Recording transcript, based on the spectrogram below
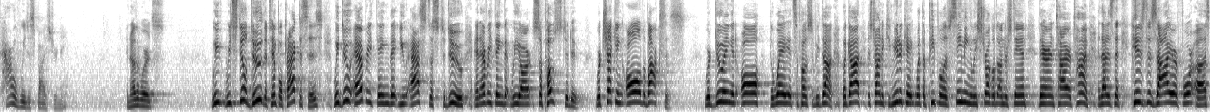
How have we despised your name? In other words, we, we still do the temple practices. We do everything that you asked us to do and everything that we are supposed to do. We're checking all the boxes. We're doing it all the way it's supposed to be done. But God is trying to communicate what the people have seemingly struggled to understand their entire time. And that is that His desire for us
